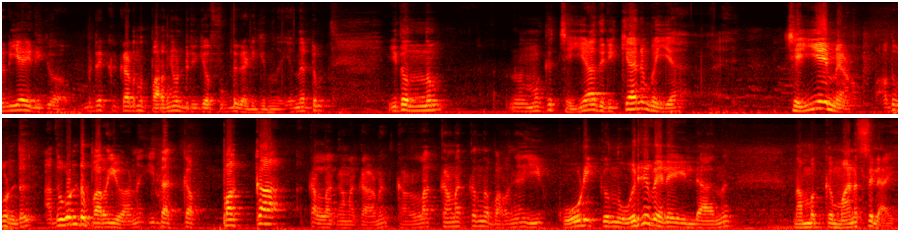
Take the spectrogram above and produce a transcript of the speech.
റെഡിയായിരിക്കുക ഇവിടെയൊക്കെ കിടന്ന് പറഞ്ഞുകൊണ്ടിരിക്കുക ഫുഡ് കഴിക്കുന്നത്. എന്നിട്ടും ഇതൊന്നും നമുക്ക് ചെയ്യാതിരിക്കാനും വയ്യ. ചെയ്യുകയും വേണം. അതുകൊണ്ട് അതുകൊണ്ട് പറയുവാണ് ഇതൊക്കെ പക്ക കള്ളക്കണക്കാണ്. കള്ളക്കണക്കെന്ന് പറഞ്ഞാൽ ഈ കോടിക്കൊന്നും ഒരു വിലയില്ല എന്ന് നമുക്ക് മനസ്സിലായി.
